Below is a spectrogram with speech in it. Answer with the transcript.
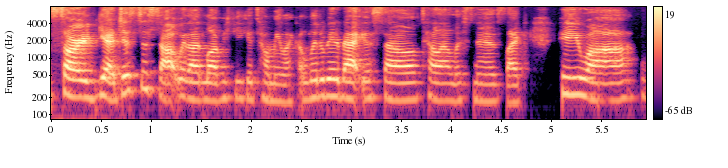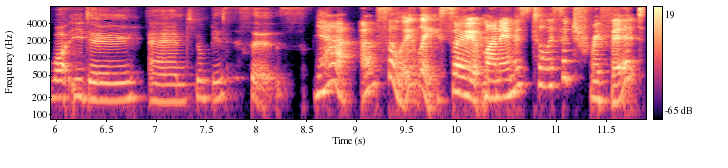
So, yeah, just to start with, I'd love if you could tell me like a little bit about yourself, tell our listeners like who you are, what you do, and your businesses. Yeah, absolutely. So, my name is Talissa Triffitt.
